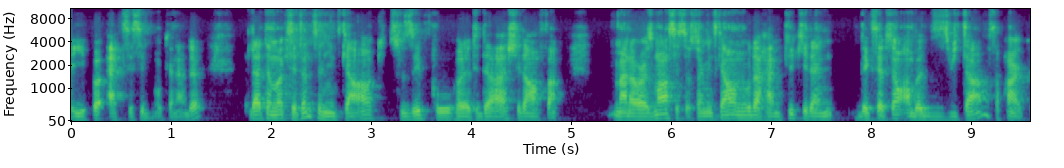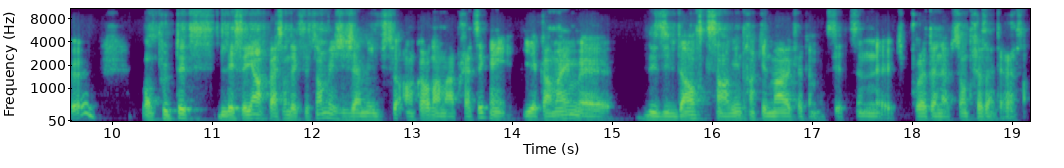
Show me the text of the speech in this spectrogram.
il n'est pas accessible au Canada. La tamoxétine, c'est le médicament qui est utilisé pour le TDAH chez l'enfant malheureusement, c'est un médicament au niveau de la RAMQ qui est d'exception en bas de 18 ans. Ça prend un code. On peut peut-être l'essayer en patient d'exception, mais j'ai jamais vu ça encore dans ma pratique. Mais il y a quand même euh, des évidences qui s'en viennent tranquillement avec la tamoxétine, euh, qui pourrait être une option très intéressante.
